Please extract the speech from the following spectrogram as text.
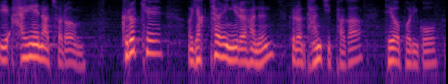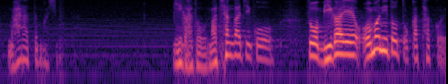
이 하이에나처럼 그렇게 약탈 행위를 하는 그런 단지파가 되어 버리고 말았던 것입니다. 미가도 마찬가지고 또 미가의 어머니도 똑같았고요.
